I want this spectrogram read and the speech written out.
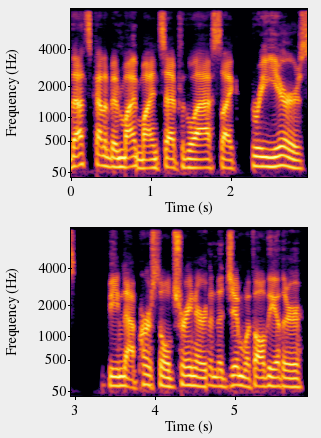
that's kind of been my mindset for the last like three years, being that personal trainer in the gym with all the other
